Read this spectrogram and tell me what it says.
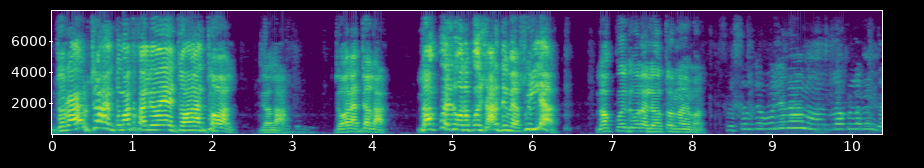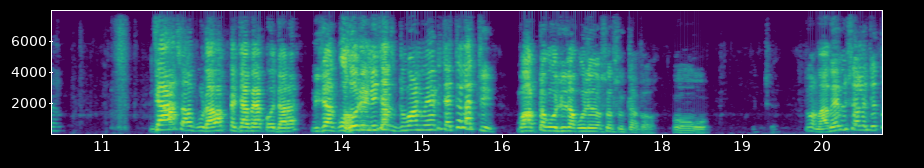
জোরা উঠছো তোমার তো খালি জল আর জল। জ্বালা জল আর জ্বালা। লক করে দেবো পয়সা আর দিবে শুনলা? লক করে দেবো তাহলে অত নয় আমার যা সব বুড়া বাপটা যাবে দ্বারা নিজের বহরে নিজের জোয়ান মেয়েটা যাইতে লাগছি বাপটা বলি না বলে শ্বশুরটাকে ও আচ্ছা। তোমার ভাবে বিশালে যেত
